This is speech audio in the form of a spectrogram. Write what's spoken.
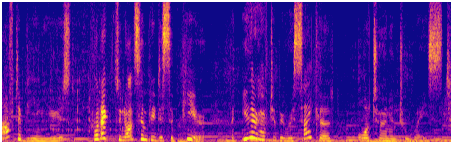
After being used, products do not simply disappear, but either have to be recycled or turn into waste.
